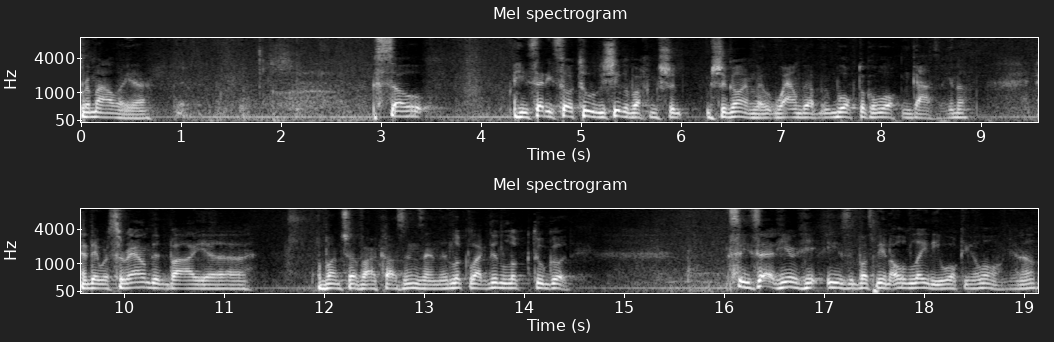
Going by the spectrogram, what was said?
Ramallah, yeah. So, he said he saw two Yeshiva Bachim Mishagoyim that wound up and walked, took a walk in Gaza, you know and they were surrounded by uh, a bunch of our cousins, and it looked like didn't look too good. So he said, "Here he, he's supposed to be an old lady walking along, you know,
